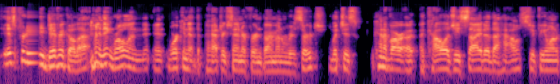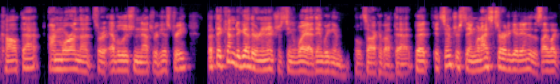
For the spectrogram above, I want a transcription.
It's pretty difficult. I, I think Roland, uh, working at the Patrick Center for Environmental Research, which is kind of our uh, ecology side of the house, if you want to call it that. I'm more on the sort of evolution, natural history but they come together in an interesting way. I think we can we'll talk about that. But it's interesting when I started to get into this. I like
